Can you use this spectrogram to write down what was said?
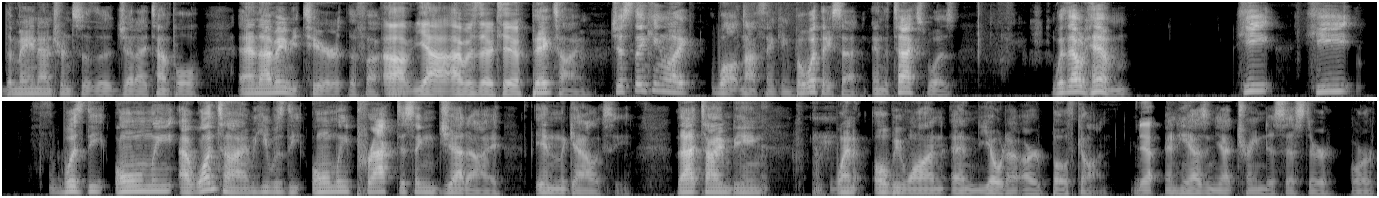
the main entrance of the Jedi temple. And that made me tear the fuck up. Oh yeah, I was there too. big time. Just thinking like, well, not thinking, but what they said in the text was, without him, he he was the only at one time he was the only practicing Jedi in the galaxy. That time being when Obi Wan and Yoda are both gone, Yeah, and he hasn't yet trained his sister or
